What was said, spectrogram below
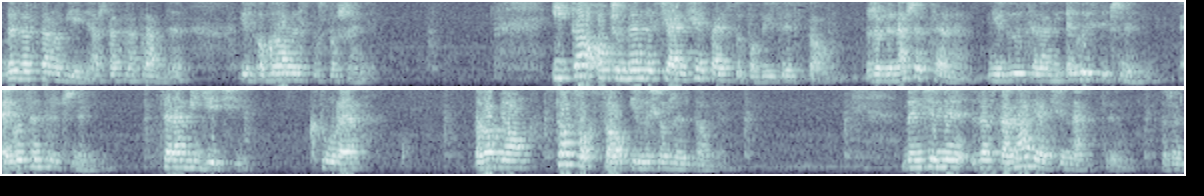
Bez zastanowienia, że tak naprawdę jest ogromne spustoszenie. I to, o czym będę chciała dzisiaj Państwu powiedzieć, to jest to, żeby nasze cele nie były celami egoistycznymi, egocentrycznymi, celami dzieci, które robią to, co chcą i myślą, że jest dobre. Będziemy zastanawiać się nad tym, że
